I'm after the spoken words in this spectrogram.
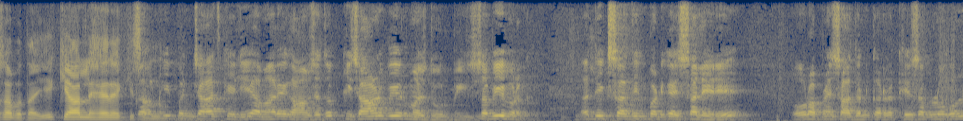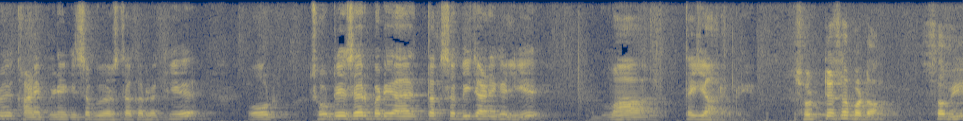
ऐसा बताइए क्या लहर है किसानों की पंचायत के लिए हमारे गाँव से तो किसान भी और मजदूर भी सभी वर्ग अधिक से अधिक बढ़ के हिस्सा ले रहे और अपने साधन कर रखे सब लोगों ने खाने पीने की सब व्यवस्था कर रखी है और छोटे शहर बड़े तक सभी जाने के लिए वहाँ तैयार हो रहे छोटे से बड़ा सभी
